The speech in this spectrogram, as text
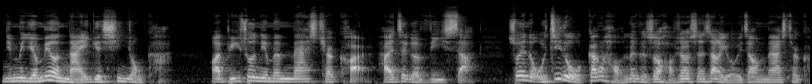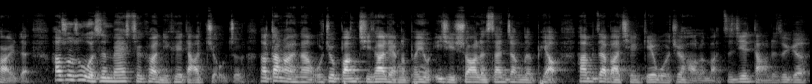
你们有没有哪一个信用卡？”啊，比如说你有没有 Mastercard，还有这个 Visa，所以呢，我记得我刚好那个时候好像身上有一张 Mastercard 的。他说如果是 Mastercard，你可以打九折。那当然呢，我就帮其他两个朋友一起刷了三张的票，他们再把钱给我就好了嘛，直接打了这个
